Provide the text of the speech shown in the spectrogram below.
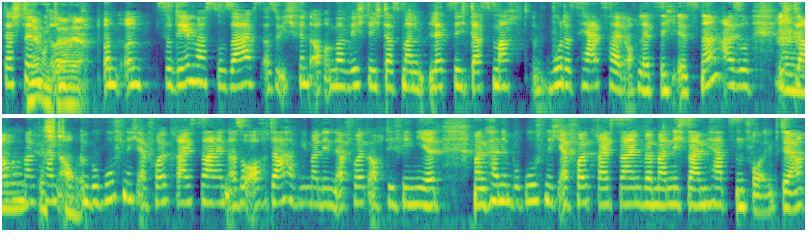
Das stimmt. Ja, und, und, und, und, zu dem, was du sagst, also ich finde auch immer wichtig, dass man letztlich das macht, wo das Herz halt auch letztlich ist. Ne? Also ich mhm, glaube, man kann stimmt. auch im Beruf nicht erfolgreich sein, also auch da, wie man den Erfolg auch definiert. Man kann im Beruf nicht erfolgreich sein, wenn man nicht seinem Herzen folgt. Ja.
